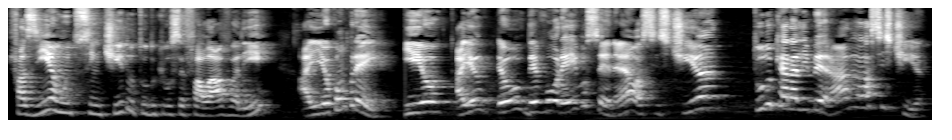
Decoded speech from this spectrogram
Fazia muito sentido tudo que você falava ali. Aí eu comprei. E eu, aí eu, eu devorei você, né? Eu assistia tudo que era liberado, eu assistia.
